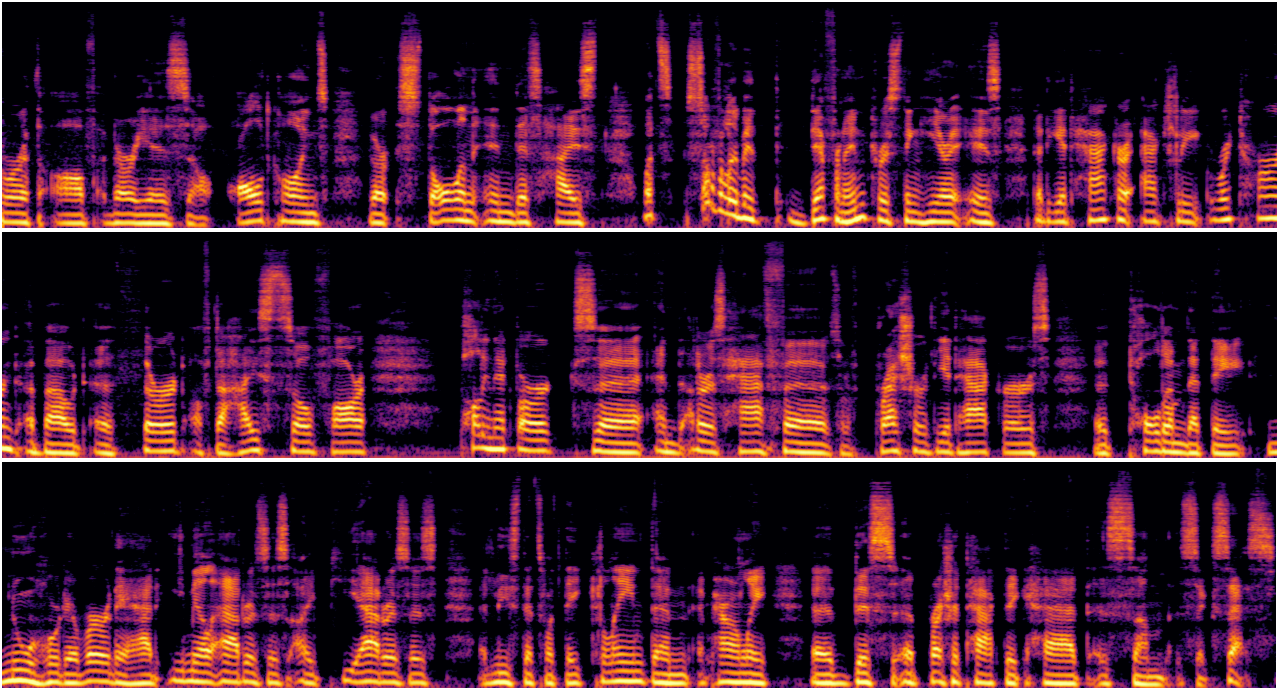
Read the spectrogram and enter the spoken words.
worth of various uh, altcoins were stolen in this heist. What's sort of a little bit different and interesting here is that the attacker actually returned about a third of the heist so far. Poly Networks uh, and others have uh, sort of pressured the attackers, uh, told them that they knew who they were. They had email addresses, IP addresses. At least that's what they claimed. And apparently, uh, this uh, pressure tactic had some success.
